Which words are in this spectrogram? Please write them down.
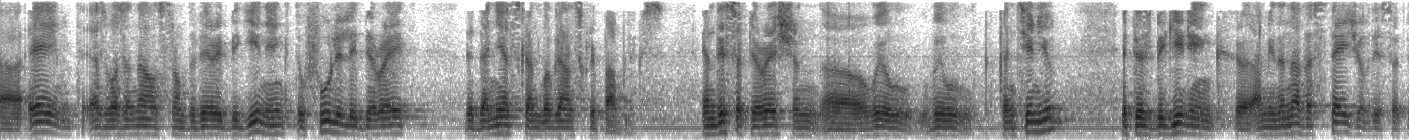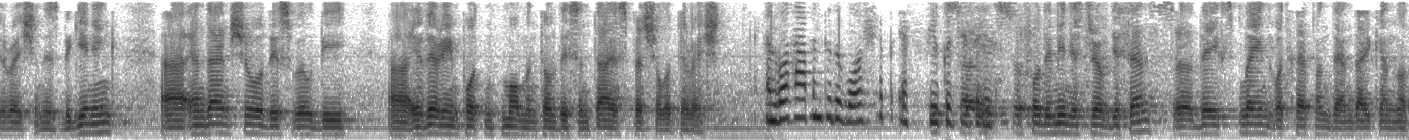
uh, aimed, as was announced from the very beginning, to fully liberate the Donetsk and Lugansk republics. And this operation uh, will, will continue. It is beginning, uh, I mean, another stage of this operation is beginning, and I'm sure this will be a very important moment of this entire special operation. And what happened to the warship, if you it's, could uh, it's for the Ministry of Defense. Uh, they explained what happened, and I cannot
